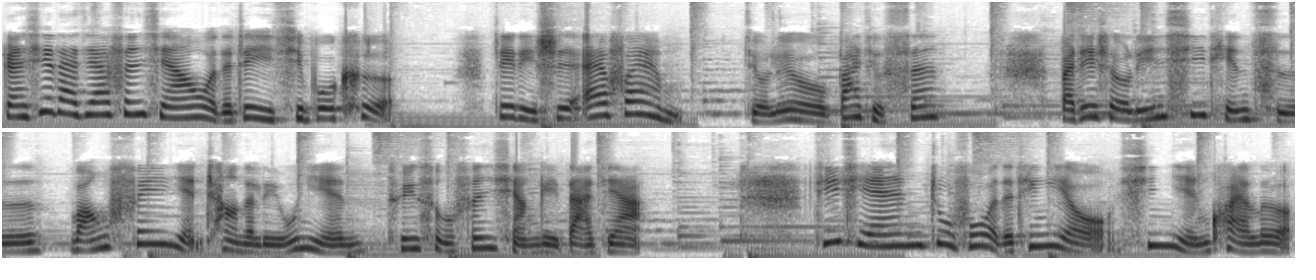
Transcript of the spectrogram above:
感谢大家分享我的这一期播客，这里是 FM 九六八九三，把这首林夕填词、王菲演唱的《流年》推送分享给大家，提前祝福我的听友新年快乐，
